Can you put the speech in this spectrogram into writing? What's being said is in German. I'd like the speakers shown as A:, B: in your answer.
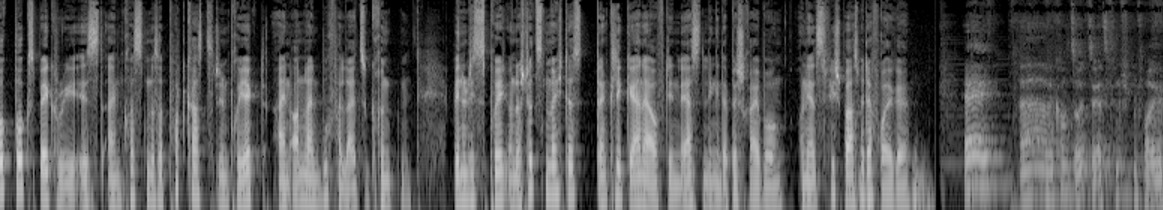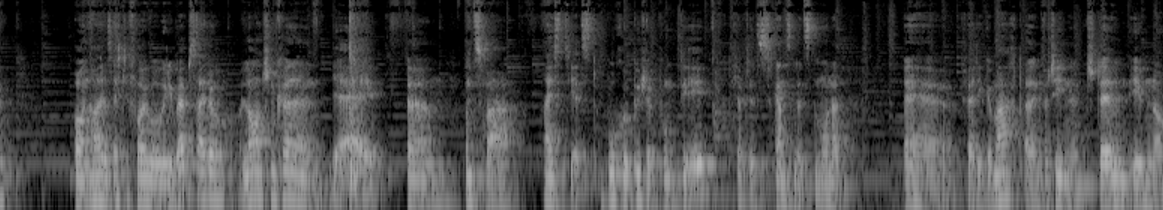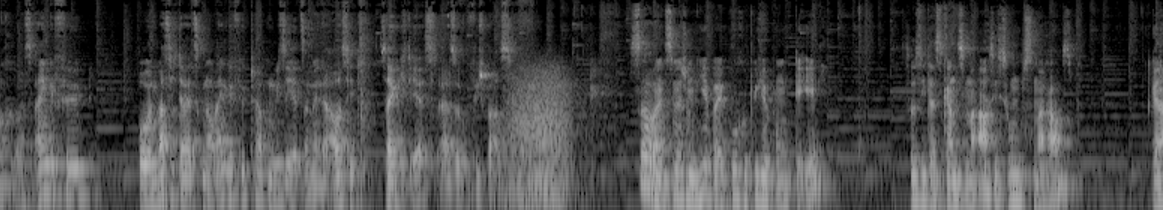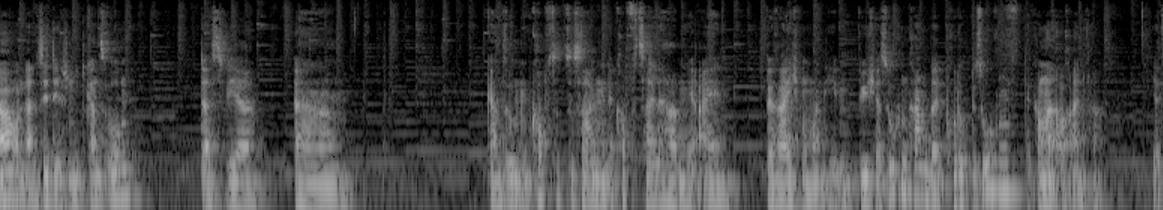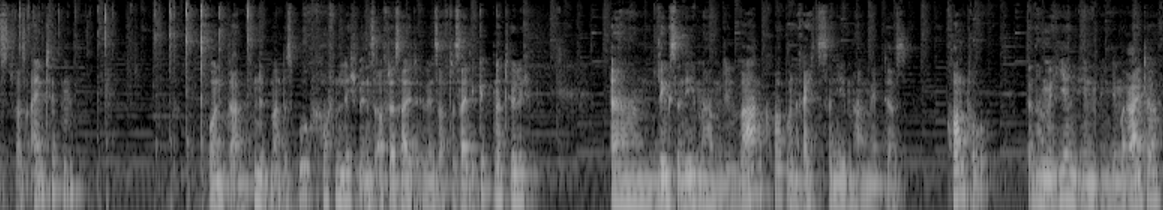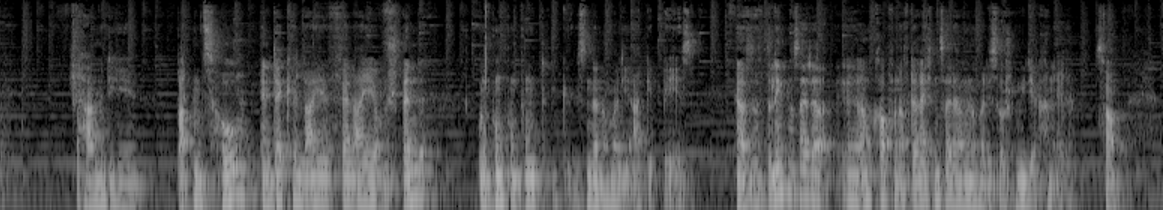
A: Bookbooks Bakery ist ein kostenloser Podcast zu dem Projekt, einen Online-Buchverleih zu gründen. Wenn du dieses Projekt unterstützen möchtest, dann klick gerne auf den ersten Link in der Beschreibung. Und jetzt viel Spaß mit der Folge.
B: Hey, äh, willkommen zurück zur jetzt fünften Folge. Und heute ist echt die Folge, wo wir die Webseite launchen können. Yay! Ähm, und zwar heißt sie jetzt buchebücher.de. Ich habe jetzt den ganzen letzten Monat äh, fertig gemacht, an den verschiedenen Stellen eben noch was eingefügt. Und was ich da jetzt genau eingefügt habe und wie sie jetzt am Ende aussieht, zeige ich dir jetzt. Also viel Spaß. So, jetzt sind wir schon hier bei buchebücher.de. So sieht das Ganze mal aus. Ich zoome es mal raus. Genau, und dann seht ihr schon ganz oben, dass wir ähm, ganz oben im Kopf sozusagen, in der Kopfzeile haben wir ein Bereich, wo man eben Bücher suchen kann, bei Produkte suchen. Da kann man auch einfach jetzt was eintippen und dann findet man das Buch hoffentlich, wenn es auf der Seite, wenn es auf der Seite gibt natürlich. Ähm, links daneben haben wir den Warenkorb und rechts daneben haben wir das Konto. Dann haben wir hier in, in, in dem Reiter haben wir die Buttons Home, Entdecke, Leihe, Verleihe und Spende. Und Punkt, Punkt, Punkt sind dann nochmal die AGBs. Genau, das ist auf der linken Seite äh, am Kopf und auf der rechten Seite haben wir nochmal die Social Media Kanäle. So.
